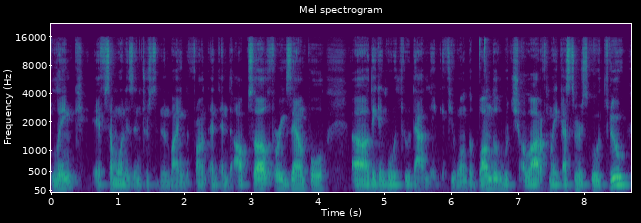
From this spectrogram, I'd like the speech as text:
link, if someone is interested in buying the front end and the upsell, for example, uh, they can go through that link. If you want the bundle, which a lot of my customers go through,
